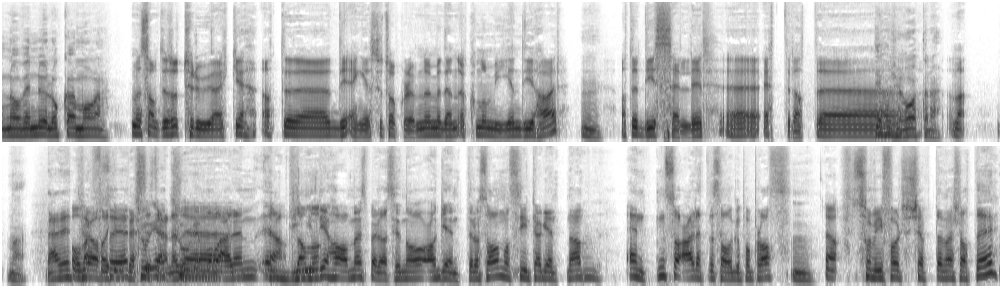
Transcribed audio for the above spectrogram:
når vinduet lukker i morgen. Men samtidig så tror jeg ikke at uh, de engelske toppklubbene med den økonomien de har, mm. at de selger etter at De har ikke råd til det. Nei. Nei. Nei det tror jeg, også, jeg, tror, jeg, tror, det må være en, en ja, deal må... de har med spillerne sine og agenter og sånn, og sier til agentene at mm. Enten så er dette salget på plass, mm. ja. så vi får kjøpt en erstatter.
